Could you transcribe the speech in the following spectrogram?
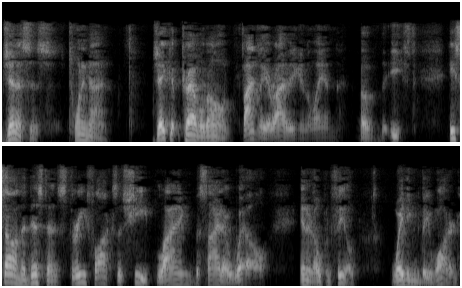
Genesis 29. Jacob traveled on, finally arriving in the land of the east. He saw in the distance three flocks of sheep lying beside a well in an open field, waiting to be watered.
